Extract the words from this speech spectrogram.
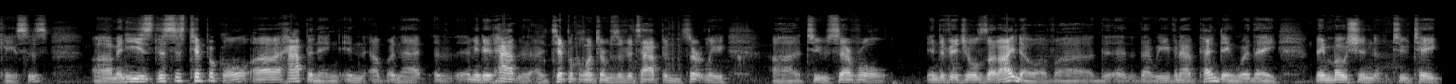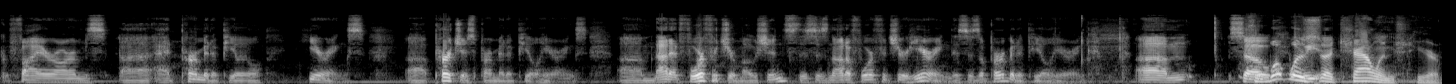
cases. Um, and he's this is typical uh, happening in up in that. I mean, it happened uh, typical in terms of it's happened certainly uh, to several individuals that I know of uh, th- that we even have pending, where they they motion to take firearms uh, at permit appeal hearings. Uh, purchase permit appeal hearings, um, not at forfeiture motions. This is not a forfeiture hearing. This is a permit appeal hearing. Um, so, So what was we- uh, challenged here?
